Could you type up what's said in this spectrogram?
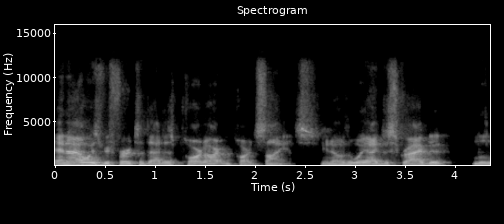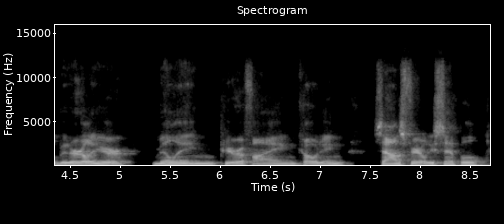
And I always refer to that as part art and part science. You know, the way I described it a little bit earlier, milling, purifying, coating sounds fairly simple.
